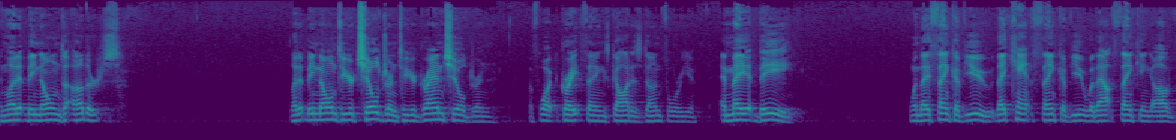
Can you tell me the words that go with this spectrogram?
And let it be known to others. Let it be known to your children, to your grandchildren, of what great things God has done for you. And may it be when they think of you, they can't think of you without thinking of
